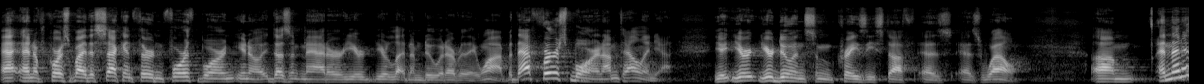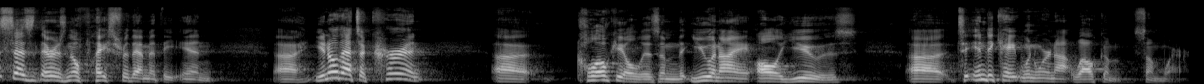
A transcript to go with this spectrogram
And, and, of course, by the second, third, and fourth born, you know, it doesn't matter. You're, you're letting them do whatever they want. But that firstborn, I'm telling you, you're, you're doing some crazy stuff as, as well. Um, and then it says there is no place for them at the inn. Uh, you know, that's a current uh, colloquialism that you and I all use uh, to indicate when we're not welcome somewhere.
